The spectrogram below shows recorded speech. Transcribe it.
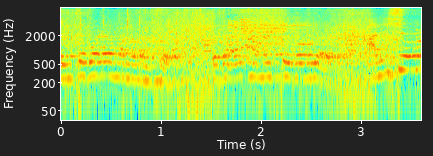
त्यांचं वया म्हणायचं तर डायरेक्ट म्हणून सोबत आणि शेवट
